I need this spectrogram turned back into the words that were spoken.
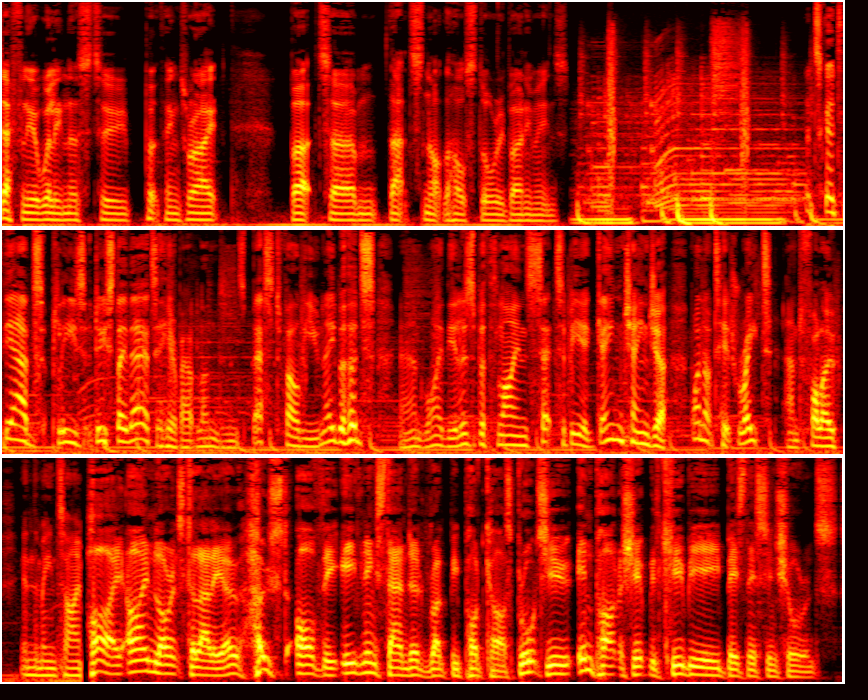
definitely a willingness to put things right, but um, that's not the whole story by any means. Let's go to the ads. Please do stay there to hear about London's best value neighbourhoods and why the Elizabeth line's set to be a game changer. Why not hit rate and follow in the meantime? Hi, I'm Lawrence Dallaglio, host of the Evening Standard Rugby Podcast, brought to you in partnership with QBE Business Insurance.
